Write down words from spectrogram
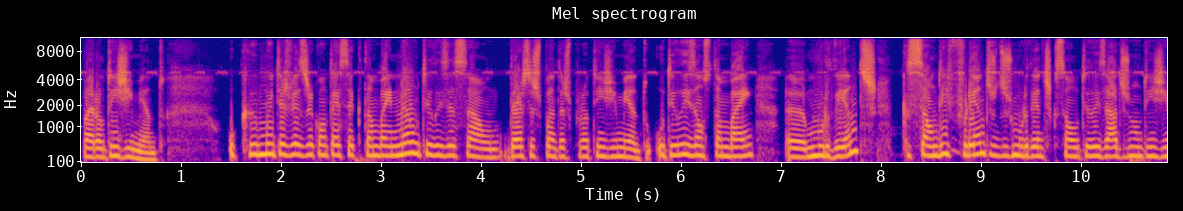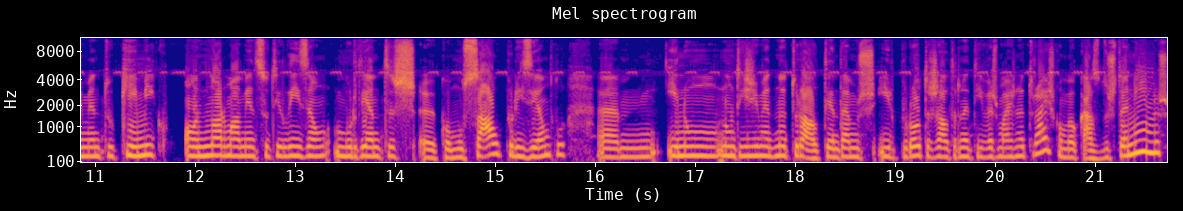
para o tingimento. O que muitas vezes acontece é que também na utilização destas plantas para o tingimento utilizam-se também uh, mordentes que são diferentes dos mordentes que são utilizados num tingimento químico onde normalmente se utilizam mordentes uh, como o sal, por exemplo, um, e num, num, tingimento natural tentamos ir por outras alternativas mais naturais, como é o caso dos taninos.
